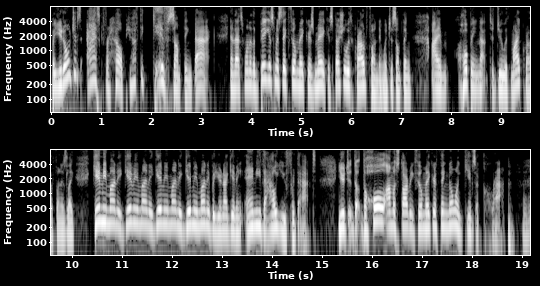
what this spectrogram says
But you don't just ask for help, you have to give something back. And that's one of the biggest mistakes filmmakers make, especially with crowdfunding, which is something I'm hoping not to do with my crowdfunding. Is like, give me money, give me money, give me money, give me money, but you're not giving any value for that. You the, the whole I'm a starving filmmaker thing, no one gives a crap. Mm-hmm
